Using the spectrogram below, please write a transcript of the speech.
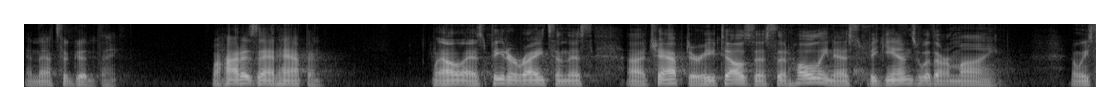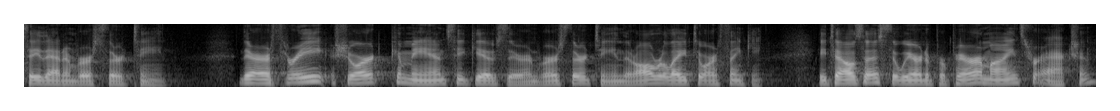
And that's a good thing. Well, how does that happen? Well, as Peter writes in this uh, chapter, he tells us that holiness begins with our mind. And we see that in verse 13. There are three short commands he gives there in verse 13 that all relate to our thinking. He tells us that we are to prepare our minds for action,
